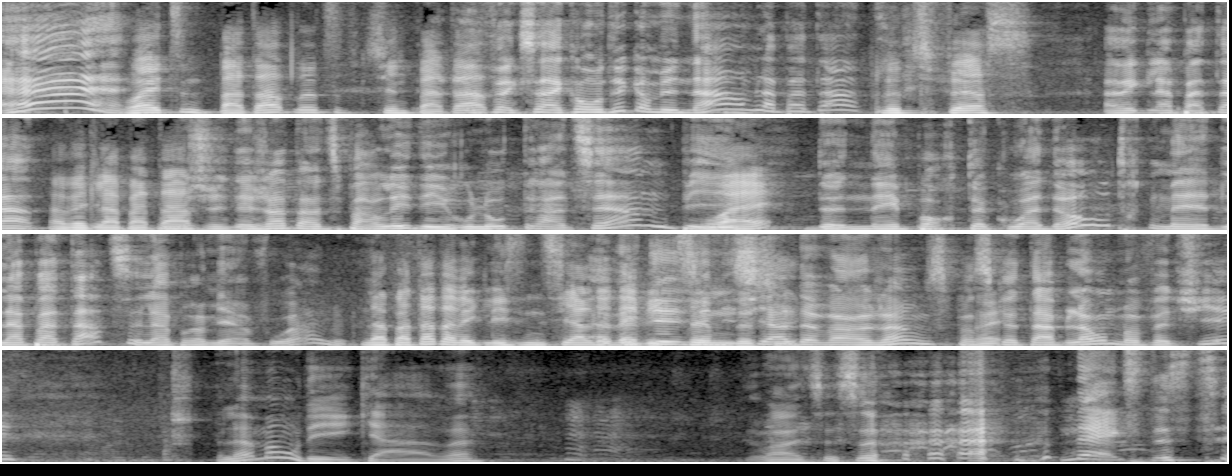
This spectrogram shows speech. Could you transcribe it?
Hein? Ouais, tu une patate, là. Tu tu une patate. Fait que ça a compté comme une arme, la patate? Là, tu fesses Avec la patate. avec la patate. J'ai déjà entendu parler des rouleaux de 30 cents, puis Ouais. de n'importe quoi d'autre, mais de la patate, c'est la première fois. là. La patate avec les initiales de Avec ta victime initiales dessus. de vengeance, parce Ouais. que ta blonde m'a fait chier. Le monde est cave, hein? Ouais, c'est ça. Next.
